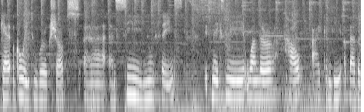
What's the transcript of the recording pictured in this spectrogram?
get, going to workshops uh, and see new things, it makes me wonder how I can be a better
